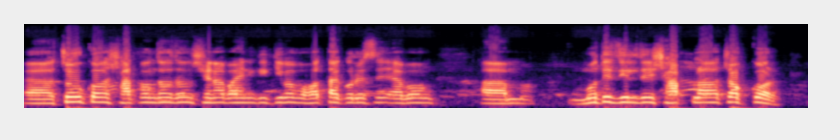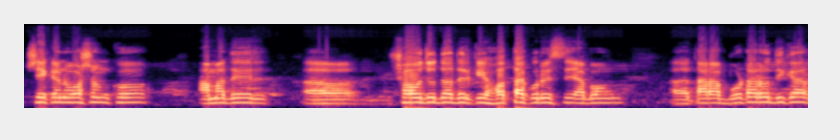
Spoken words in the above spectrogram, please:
আহ, চৌক সাত পঞ্চাশ জন সেনাবাহিনীকে কীভাবে হত্যা করেছে এবং মতিঝিল যে শাপলা চক্কর সেখানে অসংখ্য আমাদের সহযোদ্ধাদেরকে হত্যা করেছে এবং তারা ভোটার অধিকার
